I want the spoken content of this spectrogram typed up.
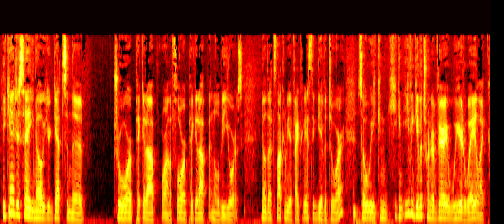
He can't just say, you know, your get's in the drawer, pick it up, or on the floor, pick it up, and it'll be yours. No, that's not going to be effective. He has to give it to her. So we can he can even give it to her in a very weird way, like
